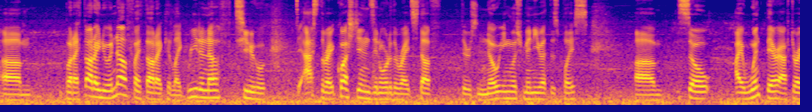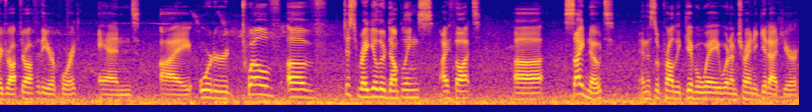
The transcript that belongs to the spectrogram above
um, but I thought I knew enough, I thought I could like read enough to, to ask the right questions and order the right stuff. There's no English menu at this place. Um, so I went there after I dropped her off at the airport and I ordered 12 of just regular dumplings, I thought. Uh, side note, and this will probably give away what I'm trying to get at here,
